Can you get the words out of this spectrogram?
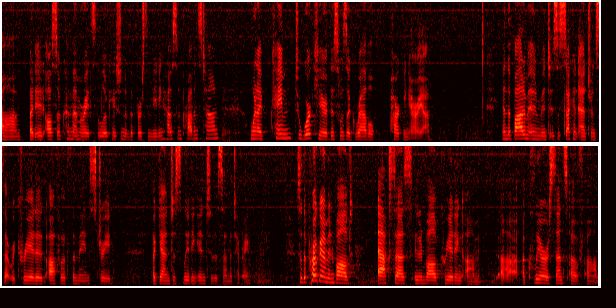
um, but it also commemorates the location of the first meeting house in Provincetown. When I came to work here, this was a gravel parking area. And the bottom image is a second entrance that we created off of the main street, again, just leading into the cemetery. So the program involved access, it involved creating um, uh, a clearer sense of um,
